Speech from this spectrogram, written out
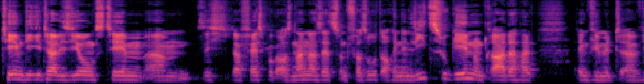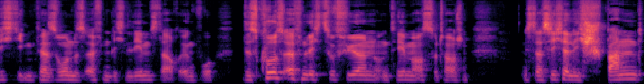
Themen, Digitalisierungsthemen, ähm, sich da Facebook auseinandersetzt und versucht auch in den Lead zu gehen und gerade halt irgendwie mit äh, wichtigen Personen des öffentlichen Lebens da auch irgendwo Diskurs öffentlich zu führen und Themen auszutauschen, ist das sicherlich spannend.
